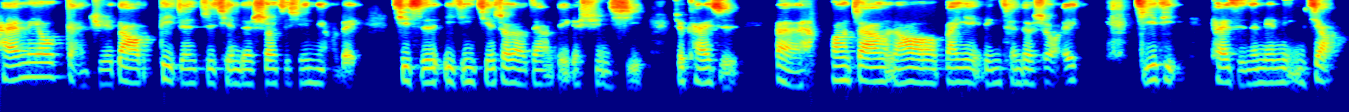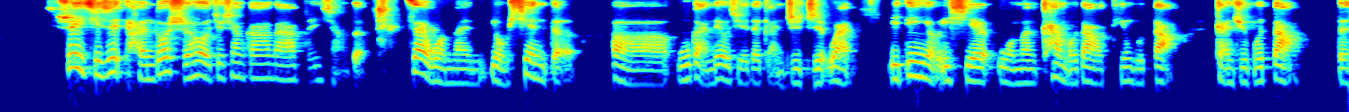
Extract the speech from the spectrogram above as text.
还没有感觉到地震之前的时候，这些鸟类其实已经接收到这样的一个讯息，就开始呃慌张，然后半夜凌晨的时候，哎，集体开始那边鸣叫。所以其实很多时候，就像刚刚大家分享的，在我们有限的呃五感六觉的感知之外，一定有一些我们看不到、听不到、感觉不到。的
